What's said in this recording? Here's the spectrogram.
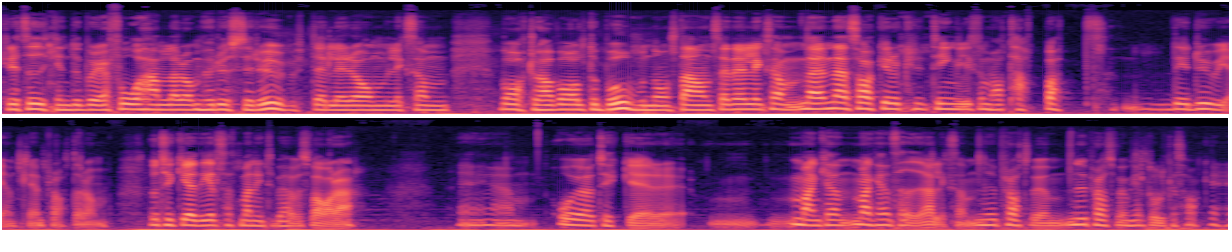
kritiken du börjar få handlar om hur du ser ut eller om liksom, vart du har valt att bo någonstans. Eller liksom, när, när saker och ting liksom har tappat det du egentligen pratar om. Då tycker jag dels att man inte behöver svara. Eh, och jag tycker man kan, man kan säga liksom, nu pratar vi om, nu pratar vi om helt olika saker.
